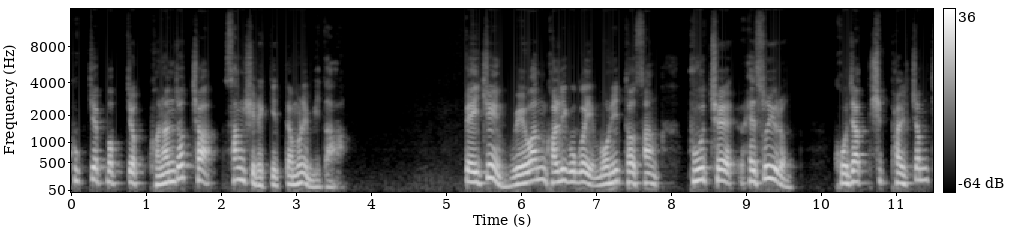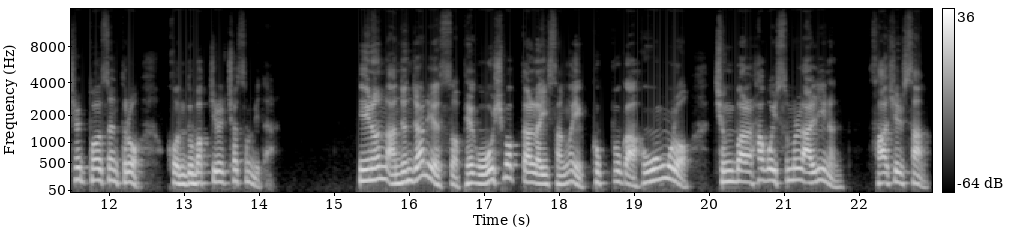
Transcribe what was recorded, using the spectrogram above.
국제법적 권한조차 상실했기 때문입니다. 베이징 외환관리국의 모니터상 부채 회수율은 고작 18.7%로 곤두박질을 쳤습니다. 이는 안전자리에서 150억 달러 이상의 국부가 허공으로 증발하고 있음을 알리는 사실상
